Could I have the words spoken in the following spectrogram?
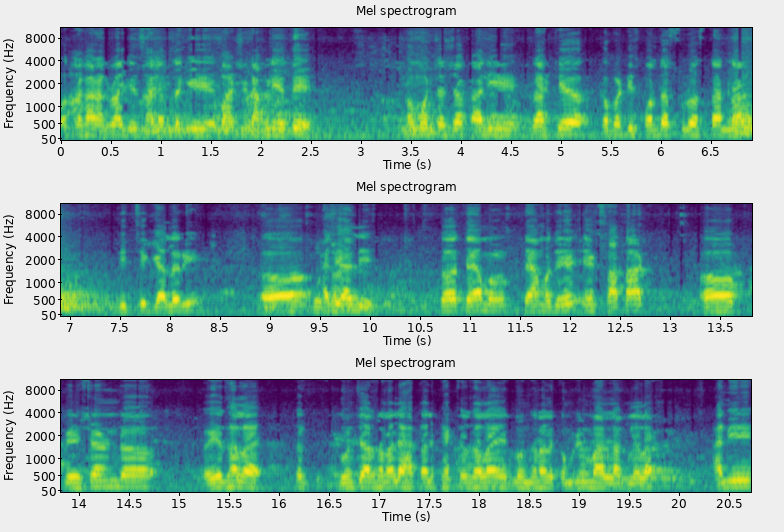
पत्रकार अग्रवालजींनी सांगितलं की बार्शी येथे नमोचषक आणि राष्ट्रीय कबड्डी स्पर्धा सुरू असताना तिची गॅलरी खाली आली. तर त्या त्यामध्ये एक सात आठ पेशंट हे झालं आहे तर दोन चार जणाला हाताला फ्रॅक्चर झाला आहे एक दोन जणाला कमरील माल लागलेला. आहे आणि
